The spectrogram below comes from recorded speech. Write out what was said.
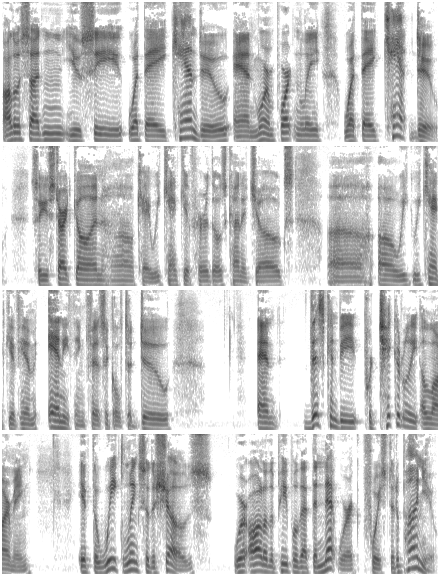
all of a sudden you see what they can do and more importantly what they can't do. So you start going oh, okay we can't give her those kind of jokes. Uh, oh we, we can't give him anything physical to do. And this can be particularly alarming if the weak links of the shows were all of the people that the network foisted upon you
